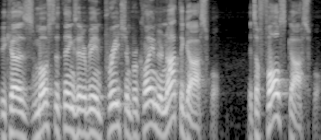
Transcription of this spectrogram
because most of the things that are being preached and proclaimed are not the gospel. It's a false gospel.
